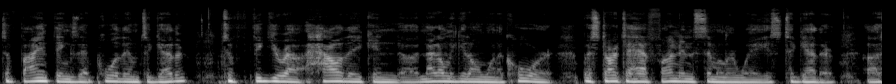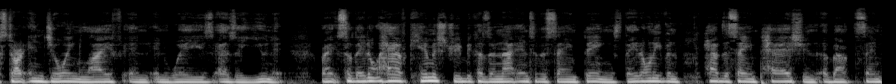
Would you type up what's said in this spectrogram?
to find things that pull them together, to figure out how they can uh, not only get on one accord, but start to have fun in similar ways together, uh, start enjoying life in, in ways as a unit, right? So they don't have chemistry because they're not into the same things. They don't even have the same passion about the same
